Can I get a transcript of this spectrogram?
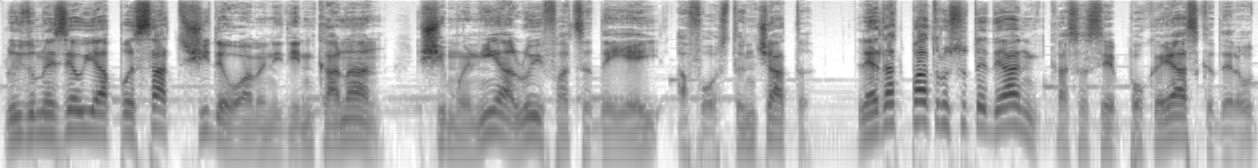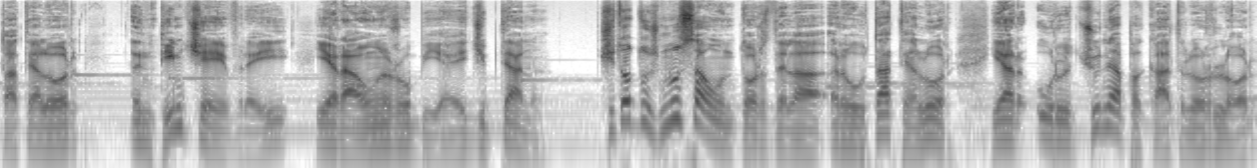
Lui Dumnezeu i-a păsat și de oamenii din Canaan și mânia lui față de ei a fost înceată. Le-a dat 400 de ani ca să se pocăiască de răutatea lor în timp ce evreii erau în robia egipteană. Și totuși nu s-au întors de la răutatea lor, iar urăciunea păcatelor lor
